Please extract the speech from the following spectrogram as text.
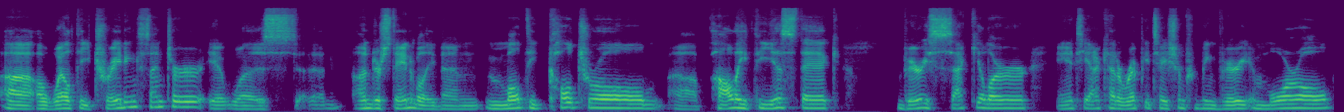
uh, a wealthy trading center. It was uh, understandably then multicultural, uh, polytheistic, very secular. Antioch had a reputation for being very immoral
